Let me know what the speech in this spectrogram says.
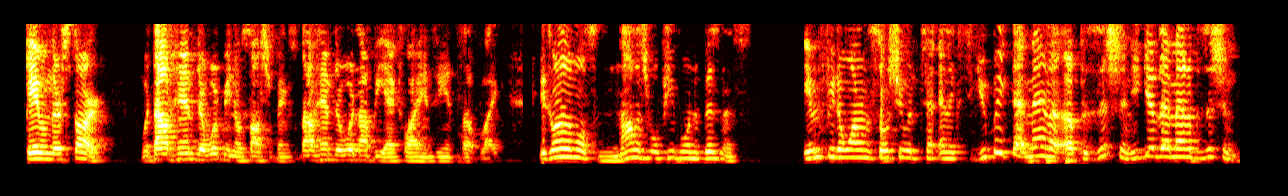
gave him their start. Without him, there would be no Sasha Banks. Without him, there would not be X, Y, and Z and stuff. Like he's one of the most knowledgeable people in the business. Even if you don't want him associated with NXT, you make that man a, a position. You give that man a position,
